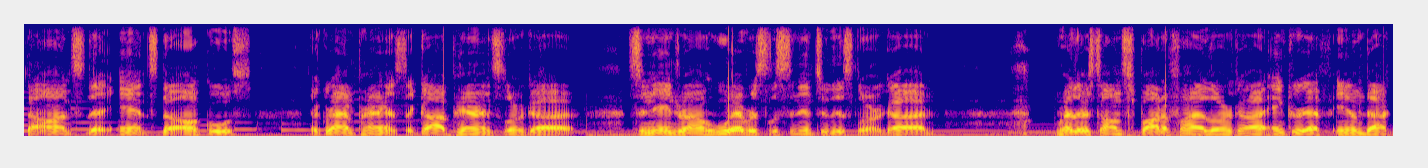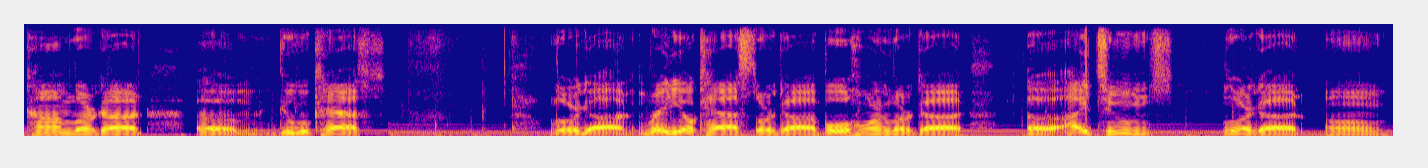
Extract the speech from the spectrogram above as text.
the aunts, the aunts, the uncles, the grandparents, the godparents, Lord God. Send your angel around whoever's listening to this, Lord God. Whether it's on Spotify, Lord God, AnchorFM.com, Lord God, um, Google Cast, Lord God, Radio Cast, Lord God, Bullhorn, Lord God, uh, iTunes, Lord God, um,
